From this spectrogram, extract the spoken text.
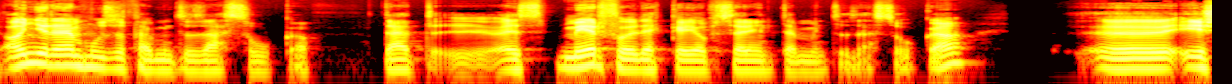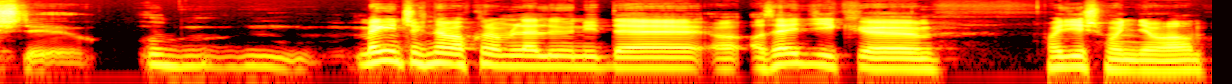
Annyira nem húzza fel, mint az Aszóka. Tehát ez mérföldekkel jobb szerintem, mint az Aszóka. Ö, és megint csak nem akarom lelőni, de az egyik, hogy is mondjam,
